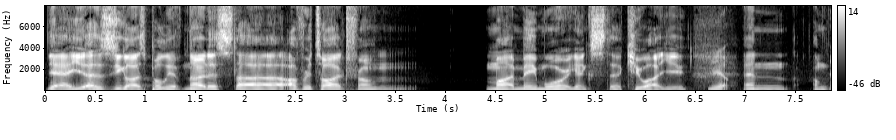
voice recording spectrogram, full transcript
yeah, you, as you guys probably have noticed, uh, I've retired from my meme war against the QRU, Yep. and I'm.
